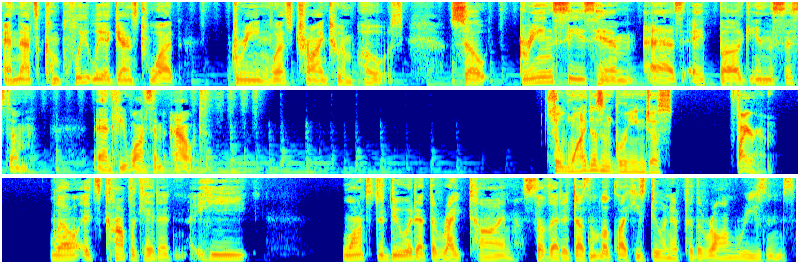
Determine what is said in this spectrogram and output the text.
And that's completely against what Green was trying to impose. So Green sees him as a bug in the system and he wants him out. So why doesn't Green just fire him? Well, it's complicated. He wants to do it at the right time so that it doesn't look like he's doing it for the wrong reasons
